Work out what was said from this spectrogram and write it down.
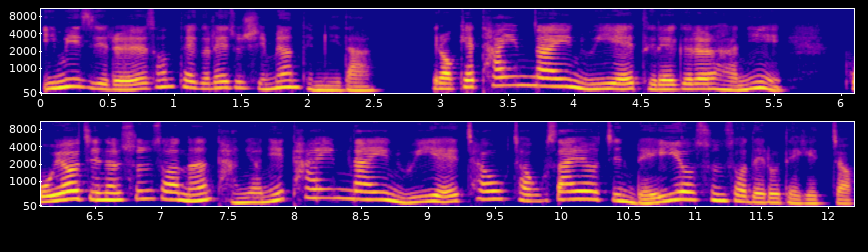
이미지를 선택을 해주시면 됩니다. 이렇게 타임라인 위에 드래그를 하니 보여지는 순서는 당연히 타임라인 위에 차곡차곡 쌓여진 레이어 순서대로 되겠죠.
